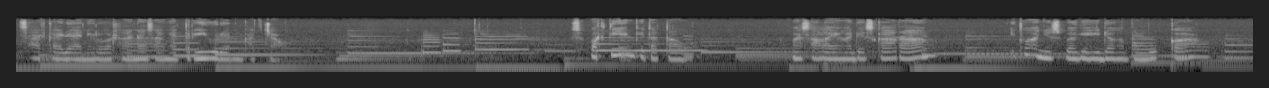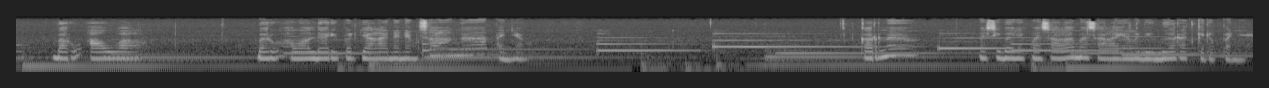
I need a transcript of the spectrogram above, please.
saat keadaan di luar sana sangat riuh dan kacau. Seperti yang kita tahu, masalah yang ada sekarang itu hanya sebagai hidangan pembuka, baru awal, baru awal dari perjalanan yang sangat panjang. Karena masih banyak masalah-masalah yang lebih berat ke depannya.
